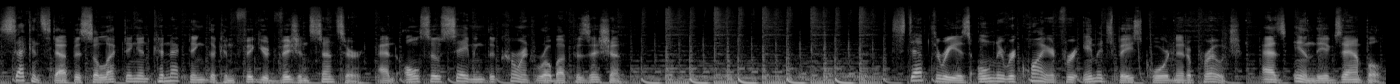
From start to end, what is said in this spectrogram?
Second step is selecting and connecting the configured vision sensor and also saving the current robot position. Step 3 is only required for image-based coordinate approach, as in the example.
